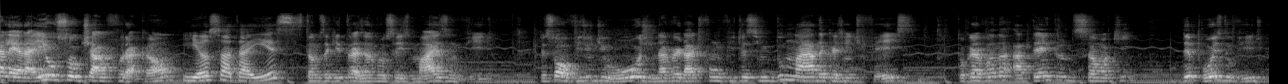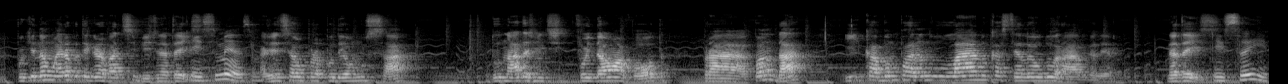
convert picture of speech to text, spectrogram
galera, eu sou o Thiago Furacão. E eu sou a Thaís. Estamos aqui trazendo pra vocês mais um vídeo. Pessoal, o vídeo de hoje, na verdade, foi um vídeo assim do nada que a gente fez. Tô gravando até a introdução aqui depois do vídeo Porque não era pra ter gravado esse vídeo, né Thaís? Isso mesmo. A gente saiu pra poder almoçar. Do nada a gente foi dar uma volta pra andar E acabamos parando lá no Castelo Eldorado, galera né, Thaís? Isso aí.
